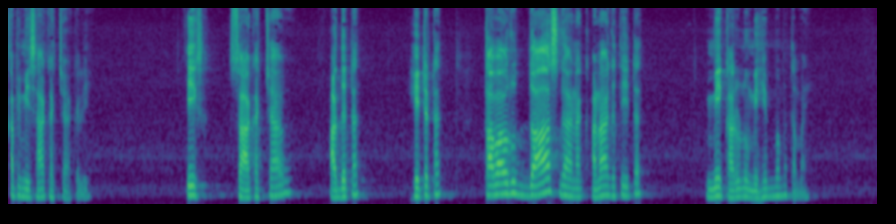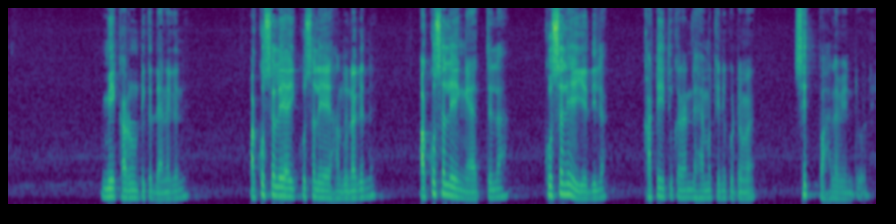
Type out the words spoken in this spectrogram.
අපි මේ සාකච්ඡා කළේ. ඒ සාකච්ඡාව අදටත් හෙටටත් තවවුරුත් දස් ගානක් අනාගතයටත් මේ කරුණු මෙහෙම්මම තමයි. මේ කරුණු ටික දැනගෙන අකුසලයයි කුසලයයි හඳුනගෙන අකුසලයෙන් ඇත්වෙලා කුසලේ යෙදිල කටයුතු කරන්න හැම කෙනෙකුටම සිත් පහළ වෙන්ඩුවනේ.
